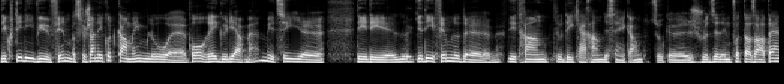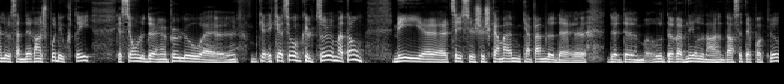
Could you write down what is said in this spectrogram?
d'écouter des vieux films parce que j'en écoute quand même euh, pas régulièrement, mais tu sais, euh, il y a des films de, des 30, des 40, des 50, tout ça, que je veux dire une fois de temps en temps, ça me dérange pas d'écouter. Question de un peu question culture, mettons, mais tu sais, je suis quand même capable de, de, revenir dans, cette époque-là.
